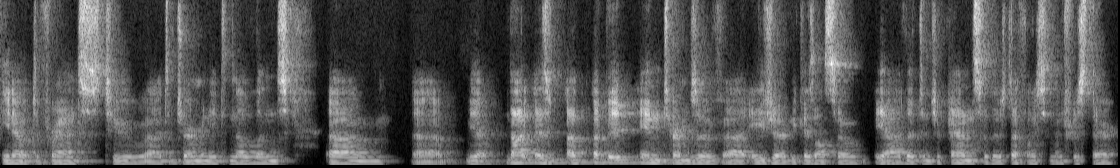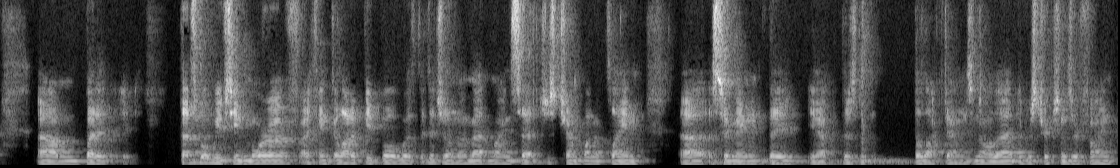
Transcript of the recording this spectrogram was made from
you know, to France, to uh, to Germany, to Netherlands. Um, uh, you know, not as a, a, bit in terms of uh, Asia because also, yeah, I lived in Japan, so there's definitely some interest there. Um, but it, it, that's what we've seen more of. I think a lot of people with the digital nomad mindset just jump on a plane, uh, assuming they, you know, there's the lockdowns and all that, the restrictions are fine,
